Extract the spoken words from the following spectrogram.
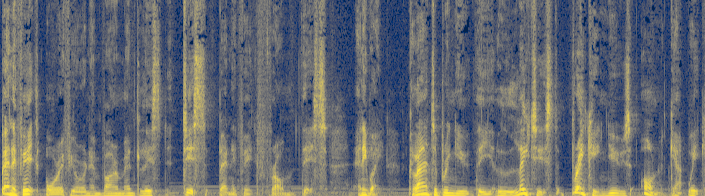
benefit, or if you're an environmentalist, disbenefit from this. Anyway, glad to bring you the latest breaking news on Gatwick,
